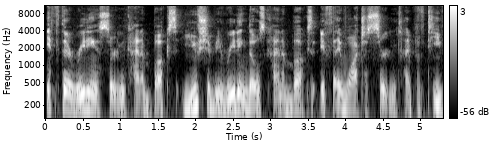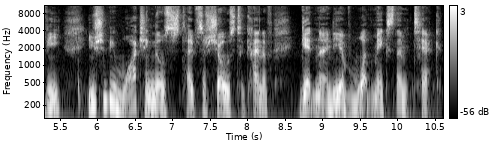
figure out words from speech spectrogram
If they're reading a certain kind of books, you should be reading those kind of books. If they watch a certain type of TV, you should be watching those types of shows to kind of get an idea of what makes them tick.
